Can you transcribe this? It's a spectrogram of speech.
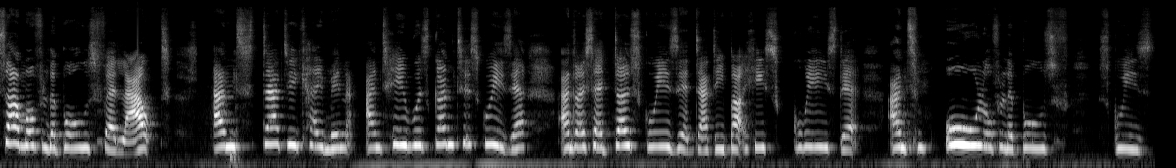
some of the balls fell out. And Daddy came in and he was going to squeeze it. And I said, Don't squeeze it, Daddy. But he squeezed it. And all of the balls squeezed.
